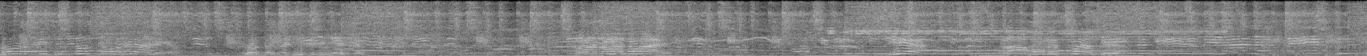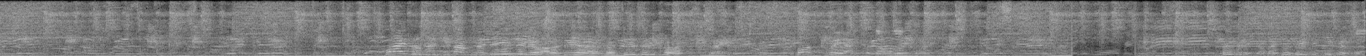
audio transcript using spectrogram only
4800 кілограмів! Вот так на Дизеле ездят. Давай, давай, давай! Є! Аплодисменти! Байдуже, чи там на дізелю, але ти на дізель моцний. Моцний, як сказав Выбрика, подержите Кипиша.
